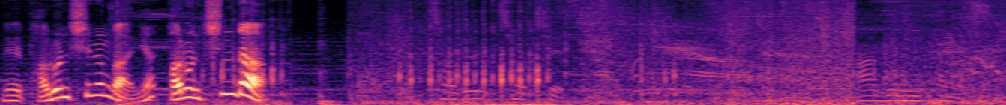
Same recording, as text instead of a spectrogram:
네 바론 치는 거 아니야? 바론 친다! 적을 처치했습니다. 아군이 당했습니다.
